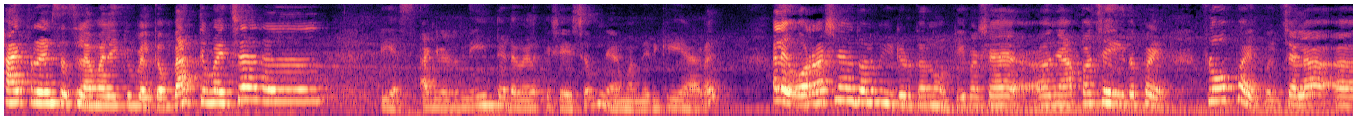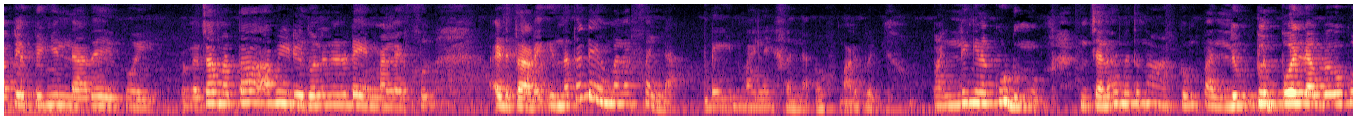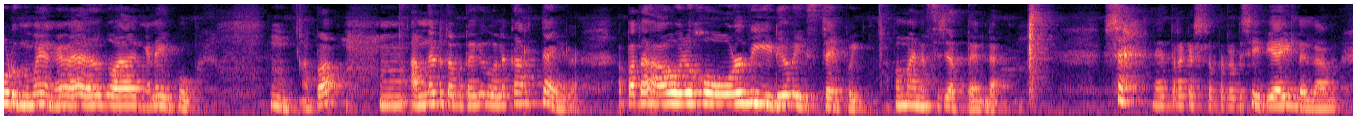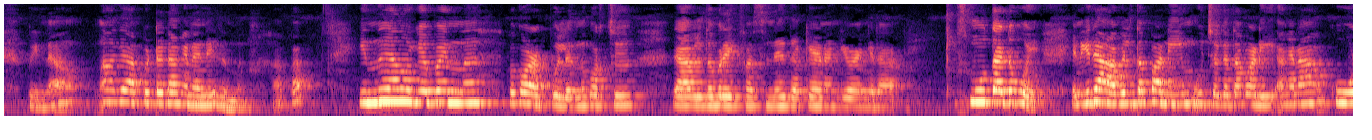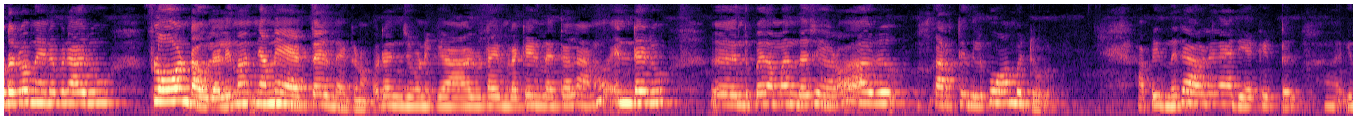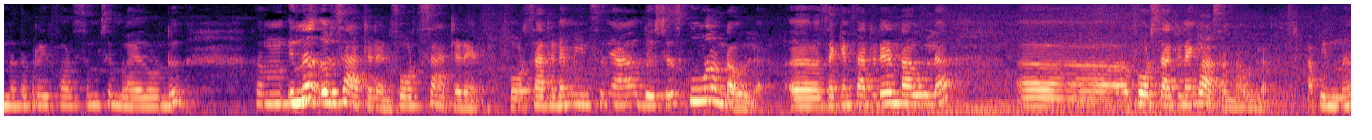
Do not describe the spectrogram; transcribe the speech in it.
Hi friends അസ്സാം വലൈക്കും welcome back to my channel yes അങ്ങനെ ഒരു നീണ്ട ഇടവേളയ്ക്ക് ശേഷം ഞാൻ വന്നിരിക്കുകയാണ്. അല്ലേ ഒരു പ്രാവശ്യം ഞാൻ ഇതുപോലെ വീഡിയോ എടുക്കാൻ നോക്കി. പക്ഷേ ഞാൻ ഇപ്പോൾ ചെയ്തപ്പോഴേ ഫ്ലോപ്പായിപ്പോയി ചില ക്ലിപ്പിംഗ് ഇല്ലാതെ ആയിപ്പോയി. എന്നുവെച്ചാൽ അന്നത്തെ ആ വീഡിയോ ഇതുപോലെ തന്നെ ഒരു ഡേ ഇൻ മൈ ലൈഫ് എടുത്താണ്. ഇന്നത്തെ ഡേ ഇൻ മൈ ലൈഫ് അല്ല. ഡേ ഇൻ മൈ ലൈഫ് അല്ല. ഓ മാറിപ്പോയി. പല്ലിങ്ങനെ കുടുങ്ങും. ചില സമയത്ത് നാക്കും പല്ലും ക്ലിപ്പും എല്ലാം കൂടെ കുടുങ്ങുമ്പോൾ എങ്ങനെ എങ്ങനെ ആയിപ്പോവും. അപ്പോൾ അന്നെടുത്തപ്പോഴത്തേക്ക് ഇതുപോലെ കറക്റ്റായില്ല അപ്പോൾ അത് ആ ഒരു ഹോൾ വീഡിയോ വേസ്റ്റ് ആയിപ്പോയി. അപ്പം മനസ്സ് ചത്തേന്റെ ഷേ ഞാൻ എത്ര കഷ്ടപ്പെട്ടിട്ട് ശരിയായില്ലല്ലോ. പിന്നെ ആ ഗ്യാപ്പ് ഇട്ടിട്ട് അങ്ങനെ തന്നെ ഇരുന്ന്. അപ്പം ഇന്ന് ഞാൻ നോക്കിയപ്പോൾ ഇന്ന് ഇപ്പോൾ കുഴപ്പമില്ല ഇന്ന് കുറച്ച് രാവിലത്തെ ബ്രേക്ക്ഫാസ്റ്റിന്റെ ഇതൊക്കെ ആണെങ്കിൽ ഭയങ്കര സ്മൂത്തായിട്ട് പോയി. എനിക്ക് രാവിലത്തെ പണിയും ഉച്ചക്കത്തെ പണി അങ്ങനെ കൂടുതൽ വന്നതിന് പിന്നെ ആ ഒരു ഫ്ലോ ഉണ്ടാവില്ല അല്ലെങ്കിൽ ഞാൻ നേരത്തെ എഴുന്നേക്കണം ഒരു അഞ്ച് മണിക്ക് ആ ഒരു ടൈമിലൊക്കെ എഴുന്നേറ്റാലാണ് എന്റെ ഒരു എന്തിപ്പോൾ നമ്മൾ എന്താ ചെയ്യണോ ആ ഒരു കറക്റ്റ് ഇതിൽ പോകാൻ പറ്റുള്ളൂ. അപ്പോൾ ഇന്ന് രാവിലെ ഞാൻ അരിയൊക്കെ ഇട്ട് ഇന്നത്തെ ബ്രേക്ക്ഫാസ്റ്റും സിമ്പിളായതുകൊണ്ട് ഇന്ന് ഒരു സാറ്റർഡേ ആണ്. ഫോർത്ത് സാറ്റർഡേ ആണ്. ഫോർത്ത് സാറ്റർഡേ മീൻസ് ഞാൻ ഉദ്ദേശിച്ചത് സ്കൂൾ ഉണ്ടാവില്ല സെക്കൻഡ് സാറ്റർഡേ ഉണ്ടാവില്ല ഫോർത്ത് സാറ്റർഡേ ക്ലാസ് ഉണ്ടാവില്ല. അപ്പം ഇന്ന്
